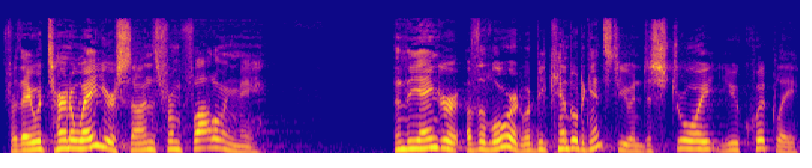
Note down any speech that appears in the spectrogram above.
For they would turn away your sons from following me. Then the anger of the Lord would be kindled against you and destroy you quickly.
